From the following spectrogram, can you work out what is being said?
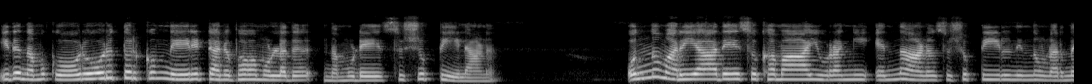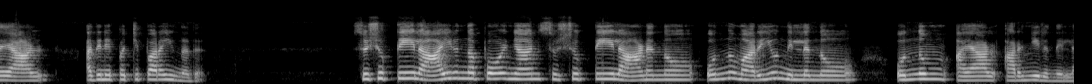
ഇത് നമുക്ക് ഓരോരുത്തർക്കും നേരിട്ട് അനുഭവമുള്ളത് നമ്മുടെ സുഷുപ്തിയിലാണ്. ഒന്നും അറിയാതെ സുഖമായി ഉറങ്ങി എന്നാണ് സുഷുപ്തിയിൽ നിന്ന് ഉണർന്നയാൾ അതിനെപ്പറ്റി പറയുന്നത്. സുഷുപ്തിയിലായിരുന്നപ്പോൾ ഞാൻ സുഷുപ്തിയിലാണെന്നോ ഒന്നും അറിയുന്നില്ലെന്നോ ഒന്നും അയാൾ അറിഞ്ഞിരുന്നില്ല.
